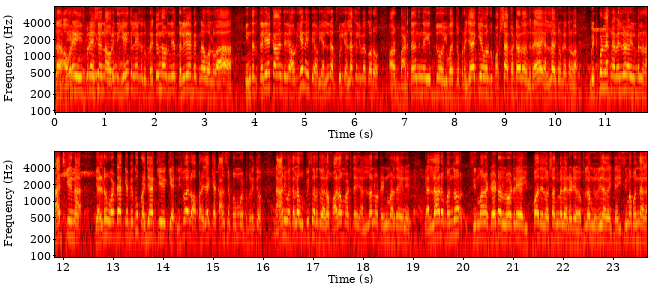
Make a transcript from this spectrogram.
ಸರ್, ಅವರೇ ಇನ್ಸ್ಪಿರೇಷನ್ ಅವರಿಂದ ಏನು ಕಲಿಯೋದು ಪ್ರತಿಯೊಂದು ಅವ್ರನ್ನ ಕಲಿಯಬೇಕು ನಾವು ಅಲ್ವಾ? ಇಂಥದ್ದು ಕಲಿಯಕ್ಕ ಅಂದ್ರೆ, ಅವ್ರು ಏನೈತಿ ಅವ್ರು ಎಲ್ಲ ಫುಲ್ ಎಲ್ಲ ಕಲಿಬೇಕು ಅವರು. ಅವ್ರ ಬಡತನದಿಂದ ಇದ್ದು ಇವತ್ತು ಪ್ರಜಾಕೀಯವರೆಗೂ ಪಕ್ಷ ಕಟ್ಟೋದಂದ್ರೆ ಎಲ್ಲ ಮಾಡ್ಬೇಕಲ್ವಾ ಬಿಟ್ಬಿಡ್ಬೇಕು ನಾವೆಲ್ಲರೂ ಇನ್ಮೇಲೆ ರಾಜಕೀಯನ. ಎಲ್ಲರೂ ಓಟ್ ಹಾಕಬೇಕು ಪ್ರಜಾಕೀಯಕ್ಕೆ. ನಿಜವಾಗ್ಲೂ ಆ ಪ್ರಜಾಕೀಯ ಕಾನ್ಸೆಪ್ಟ್ ಬಂದ್ಬಿಟ್ಟು ಪ್ರತಿ ನಾನು ಇವತ್ತೆಲ್ಲ ಉಪ್ಪಿಸೋದು ಎಲ್ಲ ಫಾಲೋ ಮಾಡ್ತಾ ಇದ್ದೀನಿ ಎಲ್ಲನೂ ಟ್ರೆಂಡ್ ಮಾಡ್ತಾ ಇದ್ದೀನಿ ಎಲ್ಲರೂ ಬಂದು ಸಿನಿಮಾನ ಥಿಯೇಟರ್ ನೋಡ್ರಿ, ಇಪ್ಪತ್ತೈದು ವರ್ಷದ ಮೇಲೆ ರೆಡಿ ಫಿಲಮ್ ರಿಲೀಸ್ ಆಗೈತೆ. ಈ ಸಿನಿಮಾ ಬಂದಾಗ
